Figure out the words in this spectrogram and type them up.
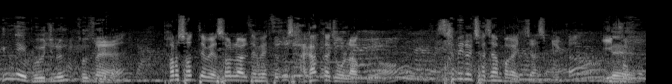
굉장히 보여주는 선수입니다. 네. 바로 전 대회 설날 대회 때도 4강까지 올랐고요. 3위를 차지한 바가 있지 않습니까? 네. 이풍.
